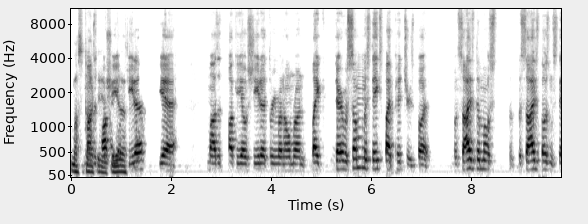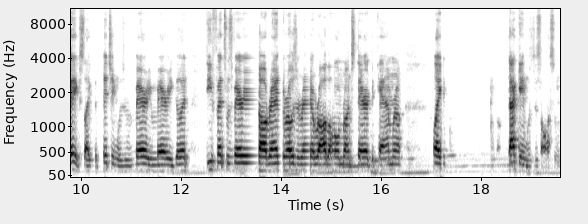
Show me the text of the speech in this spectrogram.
Masataka, Yoshida. Yoshida. Yeah. Masataka Yoshida, three run home run. Like there was some mistakes by pitchers, but besides the most besides those mistakes, like the pitching was very, very good. Defense was very uh, Randy a raw home run, stare at the camera. Like that game was just awesome.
